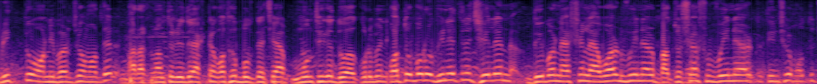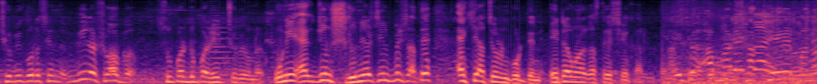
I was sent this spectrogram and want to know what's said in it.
মৃত্যু অনিবার্য আমাদের। ভারাক্রান্ত হৃদয়, একটা কথা বলতে চাই মন থেকে দোয়া করবেন। কত বড় অভিনেত্রী ছিলেন? দুইবার national award winner Bachsas winner তিনশোর মতো ছবি করেছেন। বিরাট সব সুপার ডুপার হিট ছবি ওনার। উনি একজন জুনিয়র শিল্পীর সাথে একই আচরণ করতেন। এটা ওনার কাছ থেকে শেখার। আমার সাথে মানে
